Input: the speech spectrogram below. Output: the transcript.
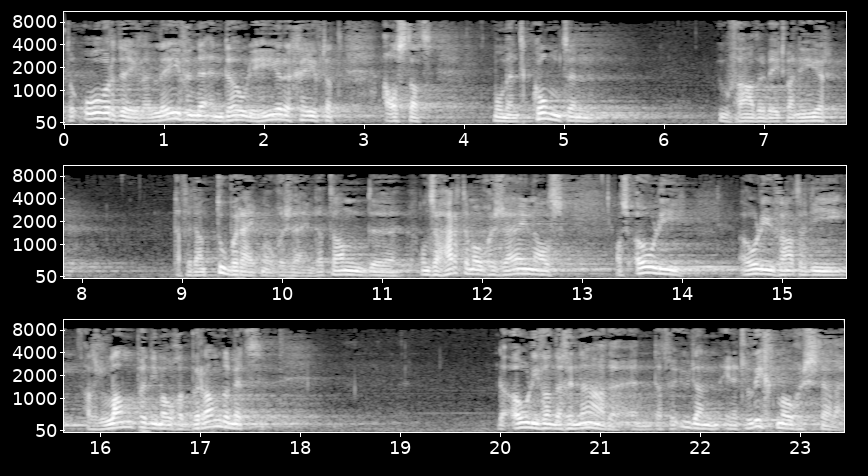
te oordelen, levende en dode. Heere, geef dat als dat moment komt en uw vader weet wanneer, dat we dan toebereid mogen zijn. Dat dan de, onze harten mogen zijn als, als olie, olievaten die als lampen die mogen branden met de olie van de genade. En dat we u dan in het licht mogen stellen.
